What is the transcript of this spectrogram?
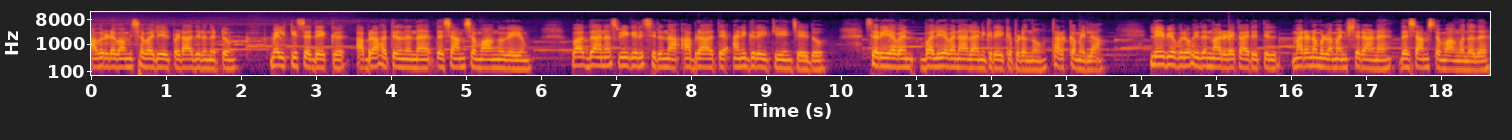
അവരുടെ വംശവലിയിൽപ്പെടാതിരുന്നിട്ടും മെൽക്കി സെദേക്ക് അബ്രാഹത്തിൽ നിന്ന് ദശാംശം വാങ്ങുകയും വാഗ്ദാനം സ്വീകരിച്ചിരുന്ന അബ്രാഹത്തെ അനുഗ്രഹിക്കുകയും ചെയ്തു. ചെറിയവൻ വലിയവനാൽ അനുഗ്രഹിക്കപ്പെടുന്നു. തർക്കമില്ല. ലേവ്യ പുരോഹിതന്മാരുടെ കാര്യത്തിൽ മരണമുള്ള മനുഷ്യരാണ് ദശാംശം വാങ്ങുന്നത്.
